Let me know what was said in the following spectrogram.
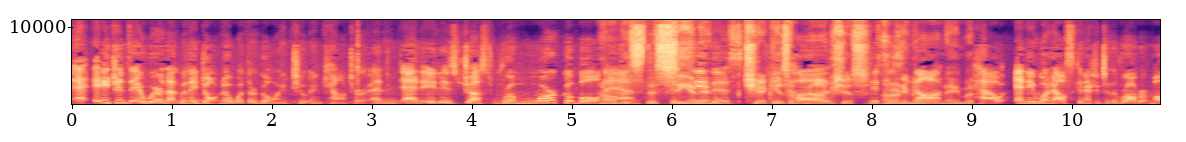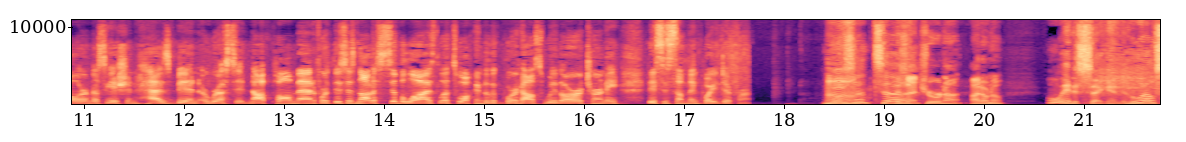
A- Agents wear that when they don't know what they're going to encounter, and and it is just remarkable. Oh, and this- this CNN this chick is obnoxious. This I don't is even know her name, but- how anyone else connected to the Robert Mueller investigation has been arrested. Not Paul Manafort. This is not a civilized. Let's walk into the courthouse with our attorney. This is something quite different. Wasn't uh, Is that true or not? I don't know. Wait a second. Who else?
